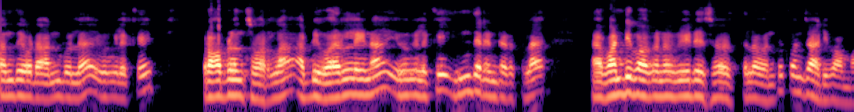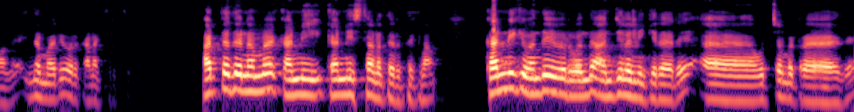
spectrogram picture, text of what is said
தந்தையோட அன்பில் இவங்களுக்கு ப்ராப்ளம்ஸ் வரலாம். அப்படி வரலைன்னா இவங்களுக்கு இந்த ரெண்டு இடத்துல வண்டி வாகனம் வீடு சுகத்தில் வந்து கொஞ்சம் அடி வாங்குவாங்க. இந்த மாதிரி ஒரு கணக்கு இருக்குது அடுத்தது நம்ம கன்னி கன்னி ஸ்தானத்தை எடுத்துக்கலாம். கன்னிக்கு வந்து இவர் வந்து அஞ்சில் நிற்கிறாரு உச்சம் பெற்ற இது.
